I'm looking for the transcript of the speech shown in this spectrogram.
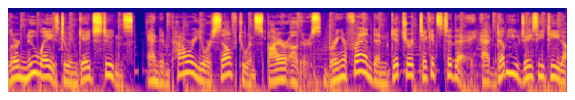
learn new ways to engage students, and empower yourself to inspire others. Bring a friend and get your tickets today at wjct.org/teach.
